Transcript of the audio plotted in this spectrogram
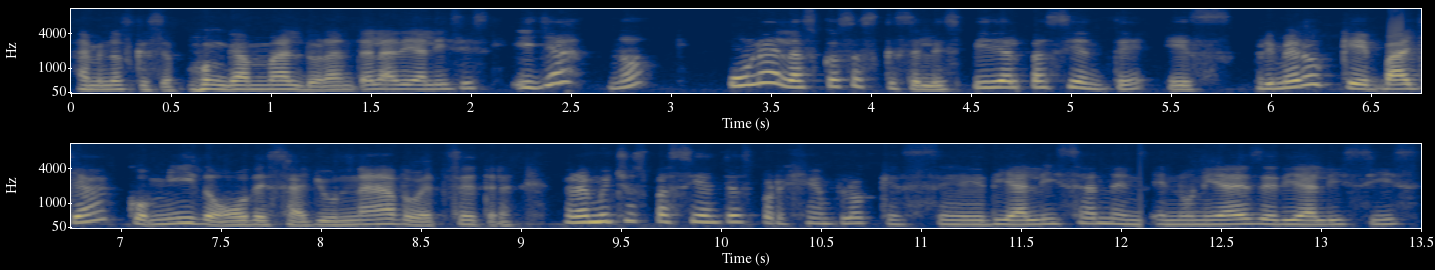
a menos que se ponga mal durante la diálisis, y ya, ¿no? Una de las cosas que se les pide al paciente es, primero, que vaya comido o desayunado, etcétera. Pero hay muchos pacientes, por ejemplo, que se dializan en, unidades de diálisis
